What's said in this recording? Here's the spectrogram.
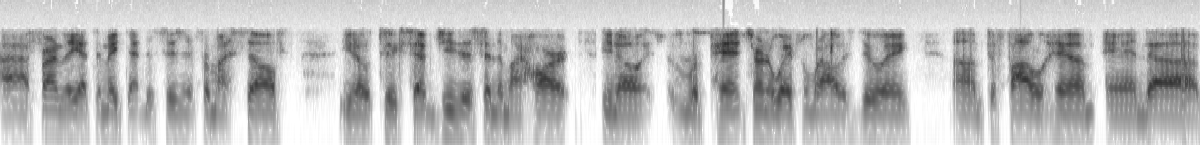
I finally got to make that decision for myself you know, to accept Jesus into my heart, you know, repent, turn away from what I was doing, um, to follow him. And, uh,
